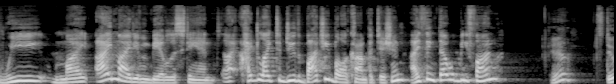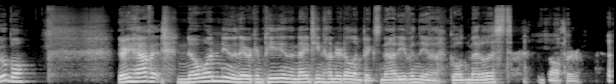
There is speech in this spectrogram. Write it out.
we might, I might even be able to stand. I, would like to do the bocce ball competition. I think that would be fun. Yeah, it's doable. There you have it. No one knew they were competing in the 1900 Olympics. Not even the uh, gold medalist golfer.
